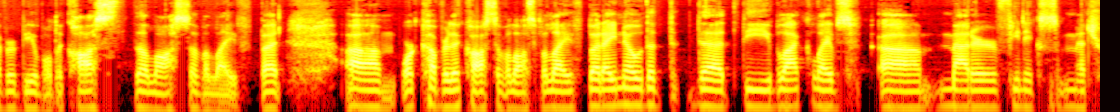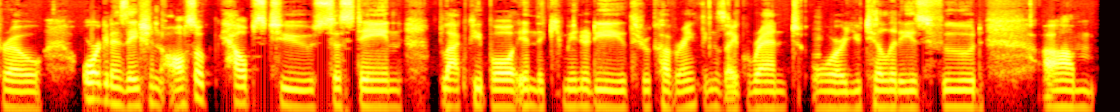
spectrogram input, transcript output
ever be able to cost the loss of a life, but um, or cover the cost of a loss of a life. But I know that th- that the Black Lives um, Matter Phoenix Metro organization also helps to sustain Black people in the community through covering things like rent or utilities, food, um,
